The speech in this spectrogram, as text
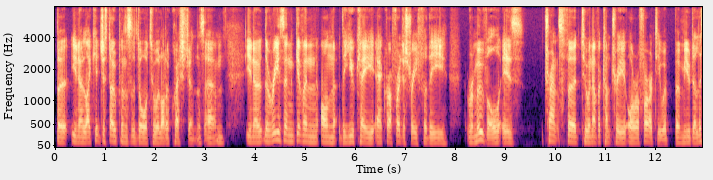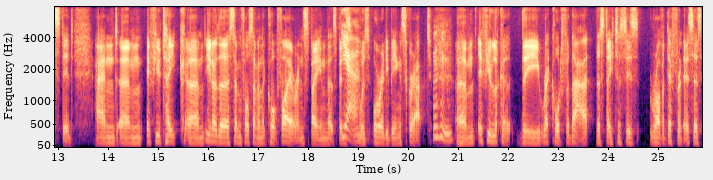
But you know, like it just opens the door to a lot of questions. Um, you know, the reason given on the UK aircraft registry for the removal is transferred to another country or authority with Bermuda listed. And um, if you take, um, you know, the 747 that caught fire in Spain that's been Yeah. was already being scrapped. Um, if you look at the record for that, the status is rather different. It says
